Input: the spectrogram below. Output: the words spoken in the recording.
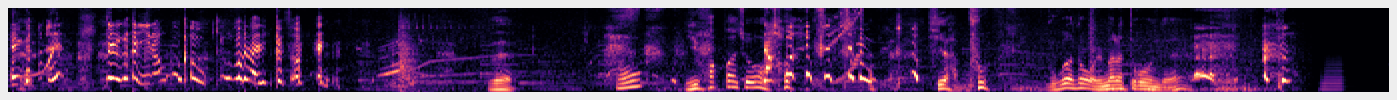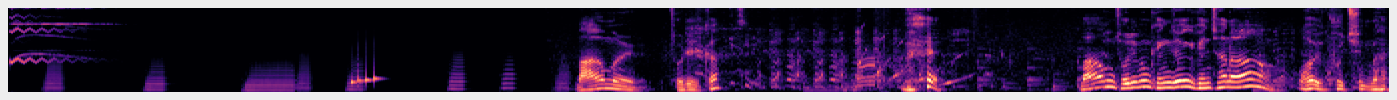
내가 이런 거가 웃긴 거라니까 선배님. 왜? 어? 입확 빠져. 야, 무, 무가 너 얼마나 뜨거운데? 마음을 졸일까? 왜? 마음 졸이면 굉장히 괜찮아. 어이구, 정말.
